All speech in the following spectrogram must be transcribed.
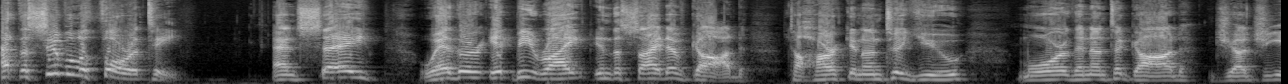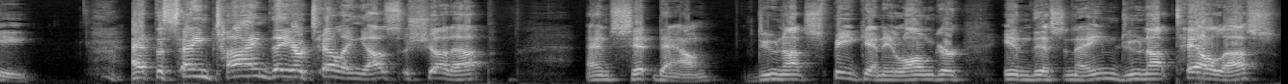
at the civil authority and say whether it be right in the sight of God to hearken unto you more than unto God, judge ye. At the same time, they are telling us, shut up and sit down. Do not speak any longer in this name. Do not tell us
